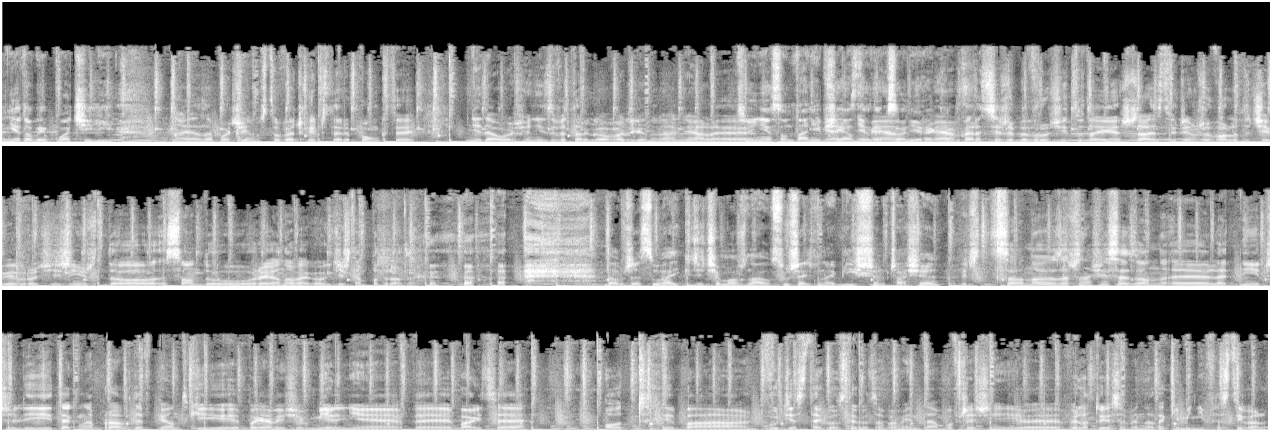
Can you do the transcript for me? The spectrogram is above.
nie tobie płacili. No ja zapłaciłem stóweczkę cztery punkty. Nie dało się nic wytargować generalnie, ale... Czyli nie są przejazdy nie do miałem, Xoni miałem Records. wersję, żeby wrócić tutaj jeszcze, ale stwierdziłem, że wolę do ciebie wrócić niż do sądu rejonowego gdzieś tam po drodze. Dobrze, słuchaj, gdzie cię można usłyszeć w najbliższym czasie? Wiesz co, no zaczyna się sezon e, letni, czyli tak naprawdę w piątki pojawię się w Mielnie w Bajce od chyba 20 z tego co pamiętam, bo wcześniej e, wylatuję sobie na taki mini festiwal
